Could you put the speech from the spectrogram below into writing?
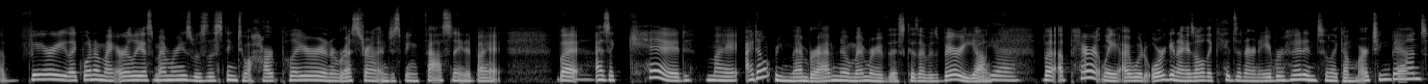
a very, like, one of my earliest memories was listening to a harp player in a restaurant and just being fascinated by it. But as a kid, my I don't remember. I have no memory of this because I was very young. Yeah. But apparently, I would organize all the kids in our neighborhood into like a marching band.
